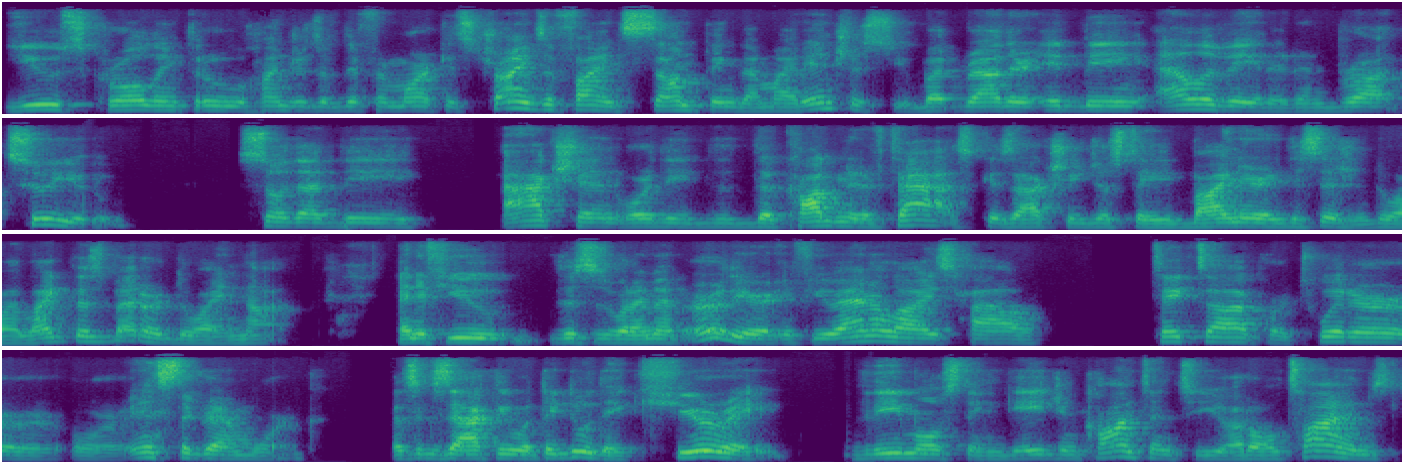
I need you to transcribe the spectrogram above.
you scrolling through hundreds of different markets trying to find something that might interest you, but rather it being elevated and brought to you so that the action or the, the, the cognitive task is actually just a binary decision. Do I like this better or do I not? And if you, this is what I meant earlier, if you analyze how TikTok or Twitter or, or Instagram work, that's exactly what they do. They curate the most engaging content to you at all times.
